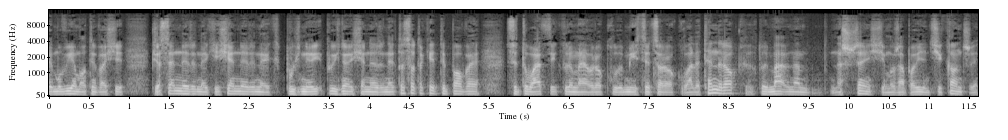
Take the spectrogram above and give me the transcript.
e, mówiłem o tym właśnie wiosenny rynek, jesienny rynek, późny, późno jesienny rynek. To są takie typowe sytuacje, które mają roku, miejsce co roku, ale ten rok, który ma nam na szczęście, można powiedzieć, się kończy,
